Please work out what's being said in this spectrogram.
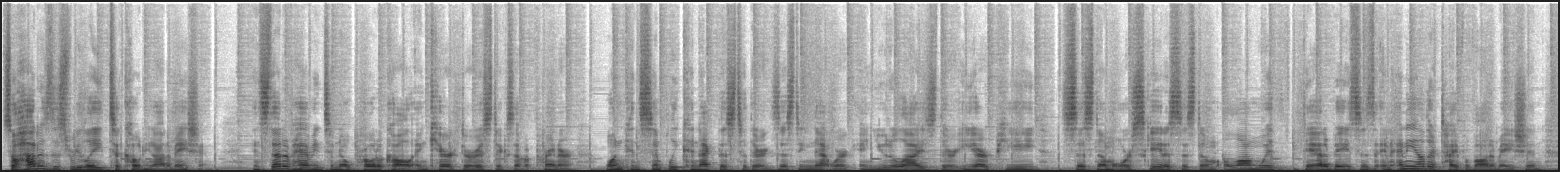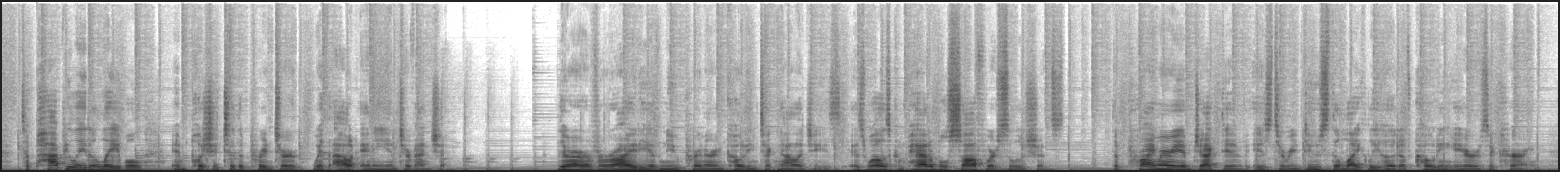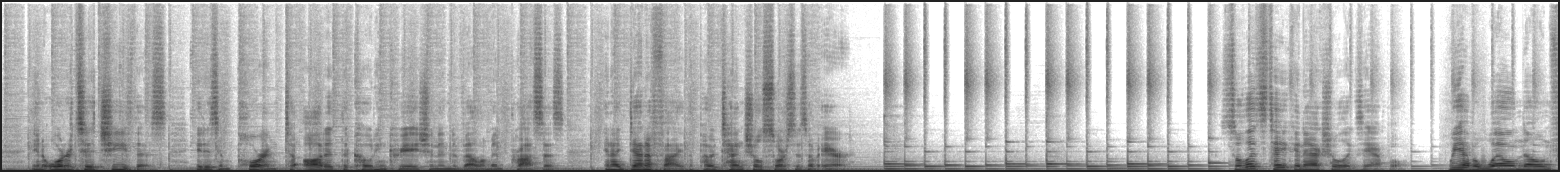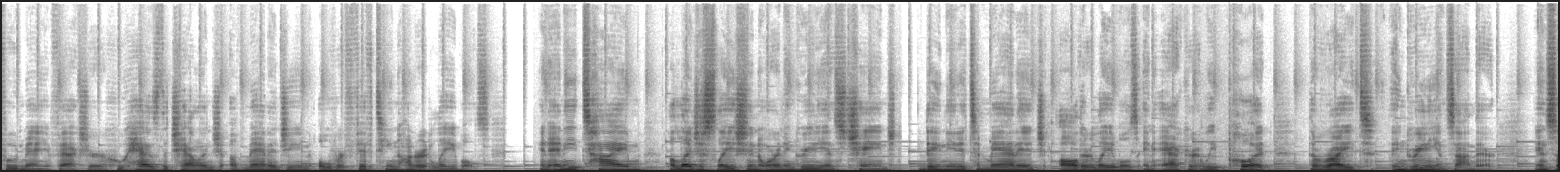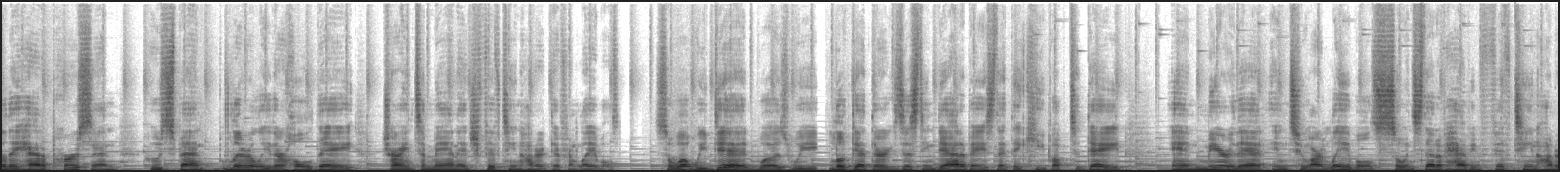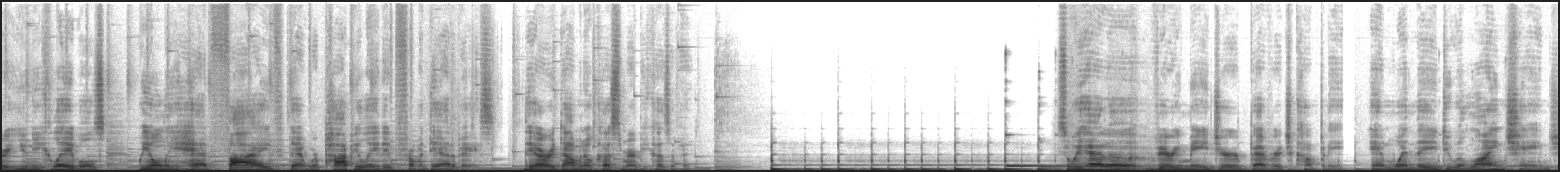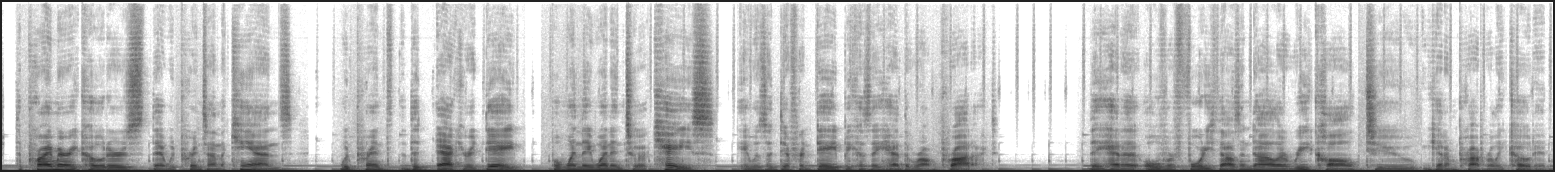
So how does this relate to coding automation? Instead of having to know protocol and characteristics of a printer, one can simply connect this to their existing network and utilize their ERP system or SCADA system along with databases and any other type of automation to populate a label and push it to the printer without any intervention. There are a variety of new printer and coding technologies, as well as compatible software solutions. The primary objective is to reduce the likelihood of coding errors occurring. In order to achieve this, it is important to audit the coding creation and development process and identify the potential sources of error. So let's take an actual example. We have a well-known food manufacturer who has the challenge of managing over 1,500 labels. And any time a legislation or an ingredient's changed, they needed to manage all their labels and accurately put the right ingredients on there. And so they had a person who spent literally their whole day trying to manage 1,500 different labels. So what we did was we looked at their existing database that they keep up to date and mirror that into our labels. So instead of having 1,500 unique labels, we only had five that were populated from a database. They are a Domino customer because of it. So we had a very major beverage company. And when they do a line change, the primary coders that would print on the cans would print the accurate date. But when they went into a case, it was a different date because they had the wrong product. They had an over $40,000 recall to get them properly coded.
